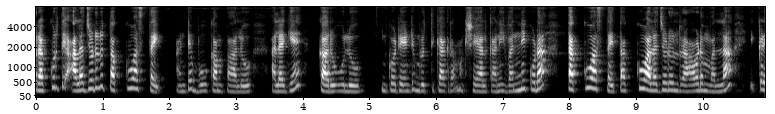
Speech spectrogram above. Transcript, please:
ప్రకృతి అలజడులు తక్కువ వస్తాయి. అంటే భూకంపాలు అలాగే కరువులు ఇంకోటి ఏంటి మృతికా క్రమక్షయాలు కానీ ఇవన్నీ కూడా తక్కువ వస్తాయి. తక్కువ అలజడులు రావడం వల్ల ఇక్కడ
